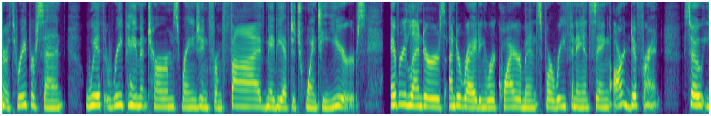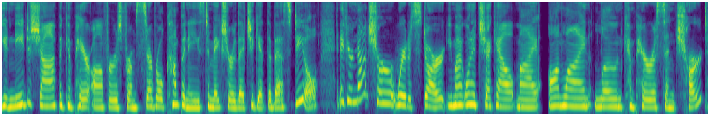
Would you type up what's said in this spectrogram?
or 3%, with repayment terms ranging from 5, maybe up to 20 years. Every lender's underwriting requirements for refinancing are different, so you need to shop and compare offers from several companies to make sure that you get the best deal. And if you're not sure where to start, you might want to check out my online loan comparison chart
